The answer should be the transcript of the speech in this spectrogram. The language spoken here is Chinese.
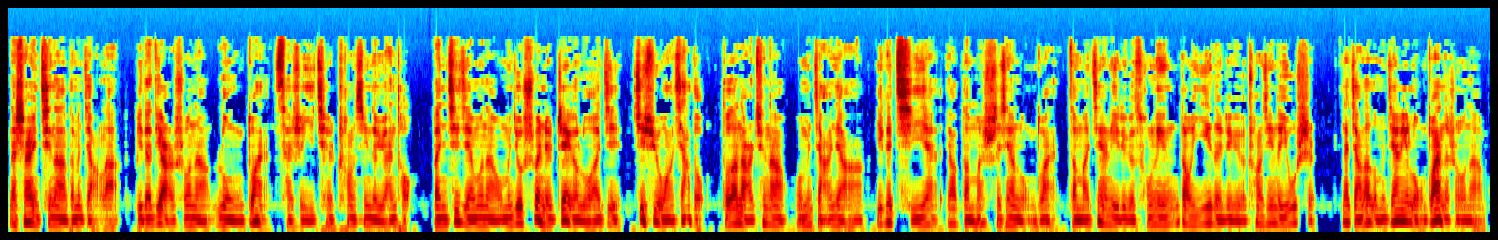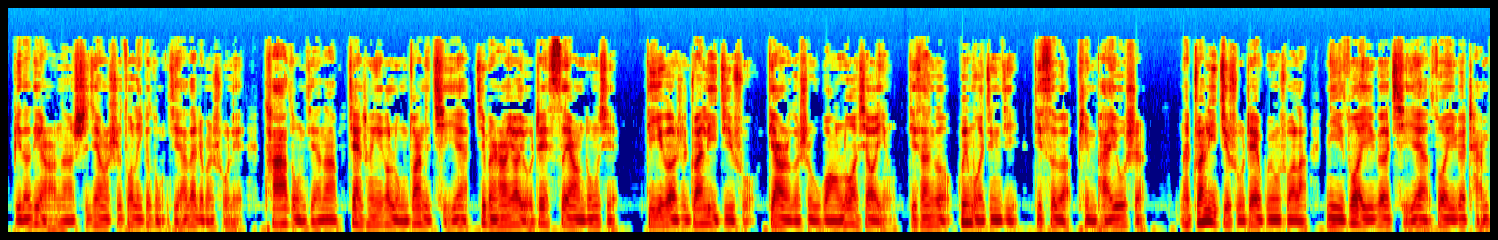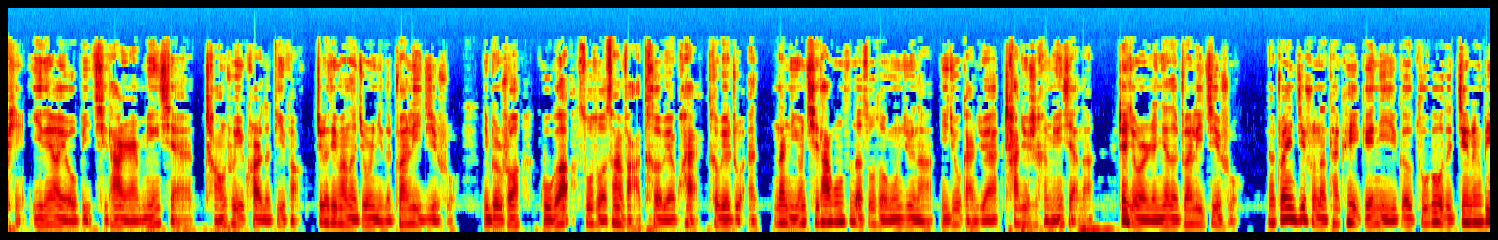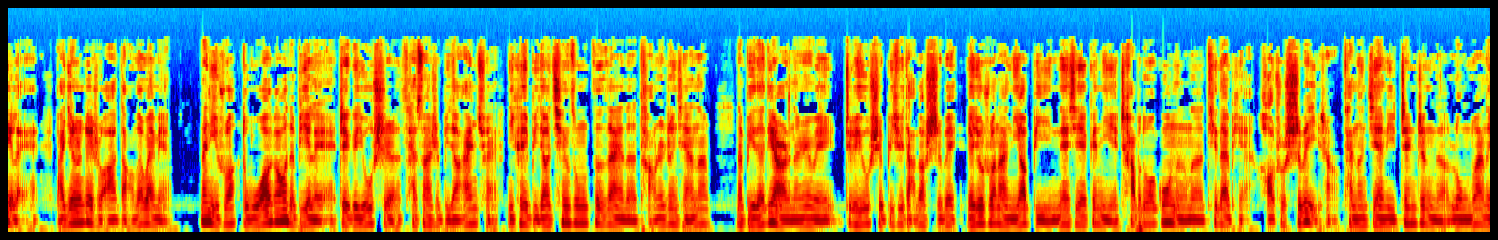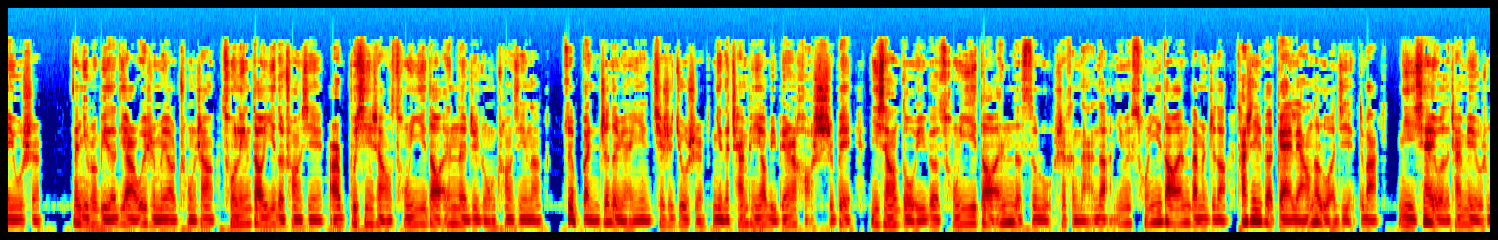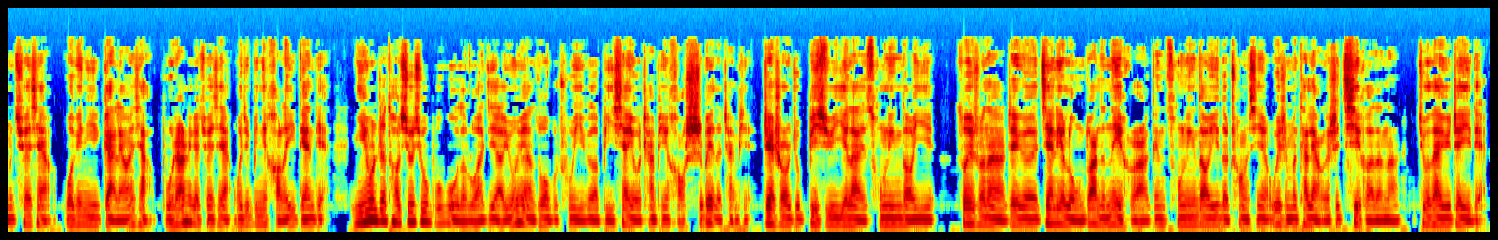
那上一期呢，咱们讲了彼得蒂尔说呢，垄断才是一切创新的源头。本期节目呢，我们就顺着这个逻辑继续往下走，走到哪儿去呢？我们讲一讲啊，一个企业要怎么实现垄断，怎么建立这个从零到一的这个创新的优势。那讲到怎么建立垄断的时候呢，彼得蒂尔呢实际上是做了一个总结，在这本书里，他总结呢，建成一个垄断的企业，基本上要有这四样东西：第一个是专利技术，第二个是网络效应，第三个规模经济，第四个品牌优势。那专利技术这也不用说了，你做一个企业做一个产品，一定要有比其他人明显长出一块的地方，这个地方呢就是你的专利技术。你比如说，谷歌搜索算法特别快、特别准，那你用其他公司的搜索工具呢，你就感觉差距是很明显的。这就是人家的专利技术。那专业技术呢，它可以给你一个足够的竞争壁垒，把竞争对手啊挡在外面。那你说多高的壁垒，这个优势才算是比较安全？你可以比较轻松自在的躺着挣钱呢？那彼得蒂尔呢认为这个优势必须达到十倍，也就是说呢，你要比那些跟你差不多功能的替代品好出十倍以上，才能建立真正的垄断的优势。那你说彼得蒂尔为什么要崇尚从零到一的创新，而不欣赏从一到 n 的这种创新呢？最本质的原因其实就是你的产品要比别人好十倍。你想走一个从一到 n 的思路是很难的，因为从一到 n，咱们知道它是一个改良的逻辑，对吧？你现有的产品有什么缺陷，我给你改良一下，补上这个缺陷，我就比你好了一点点。你用这套修修补补的逻辑啊，永远做不出一个比现有产品好十倍的产品。这时候就必须依赖从零到一。所以说呢，这个建立垄断的内核跟从零到一的创新，为什么它两个是契合的呢？就在于这一点。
